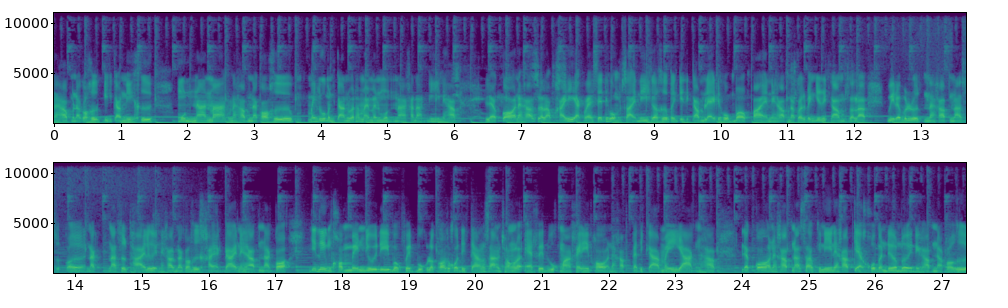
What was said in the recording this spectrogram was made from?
นะครับนะก็คือกิจกรรมนี้คือหมุนนานมากนะครับนะก็คือไม่รู้เหมือนกันว่าทำไมมันหมุนนานขนาดนี้นะครับ แล้วก็นะครับสำหรับใครที่อยากได้เซตที่ผมใส่นี้ก็คือเป็นกิจกรรมแรกที่ผมบอกไปนะครับนะก็จะเป็นกิจกรรมสำหรับวีรบุรุษนะครับนะเออนักนัดสุดท้ายเลยนะครับนะก็คือใครอยากได้นะครับนะก็อย่าลืมคอมเมนต์ยูดีบอก Facebook แล้วก็กดติดตามทั้งสามช่องแล้วแอด Facebook มาแค่นี้พอนะครับกติกาไม่ยากนะครับ แล้วก็นะครับนะสำหรับคลิปนี้นะครับแจกโค้ดเหมือนเดิมเลยนะครับนะก็คือ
